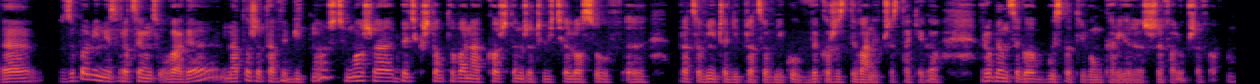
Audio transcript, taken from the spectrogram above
E, zupełnie nie zwracając uwagi na to, że ta wybitność może być kształtowana kosztem rzeczywiście losów e, pracowniczek i pracowników wykorzystywanych przez takiego robiącego błyskotliwą karierę szefa lub szefową.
